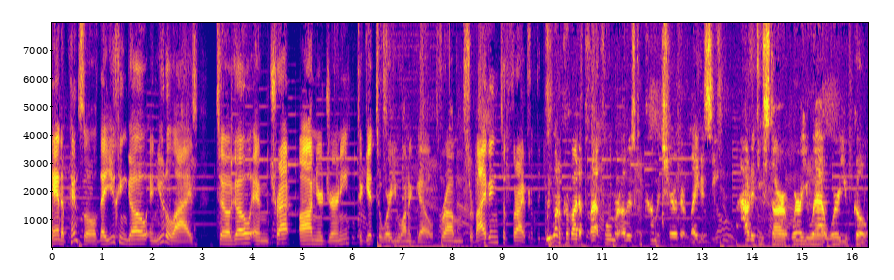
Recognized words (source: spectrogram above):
and a pencil that you can go and utilize to go and track on your journey to get to where you want to go from surviving to thriving. We want to provide a platform where others can come and share their legacy. How did you start? Where are you at? Where are you go?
